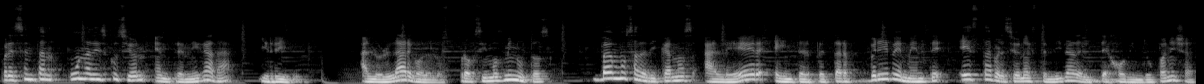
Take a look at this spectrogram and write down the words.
presentan una discusión entre Nigada y Ribu. A lo largo de los próximos minutos, vamos a dedicarnos a leer e interpretar brevemente esta versión extendida del Tejo Bindu Upanishad,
